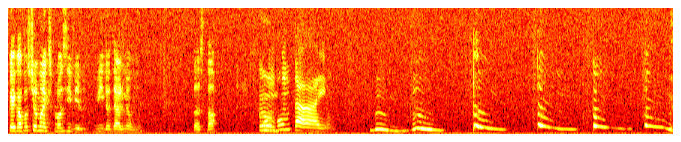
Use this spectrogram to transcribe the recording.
Cred că a fost cel mai exploziv video de al meu, nu? Ăsta. Bum bum time. Bum, bum, bum, bum, bum, bum.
